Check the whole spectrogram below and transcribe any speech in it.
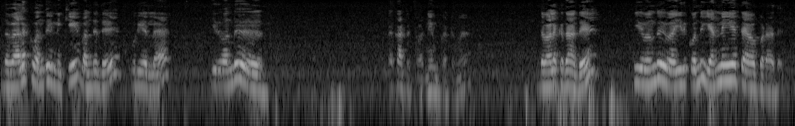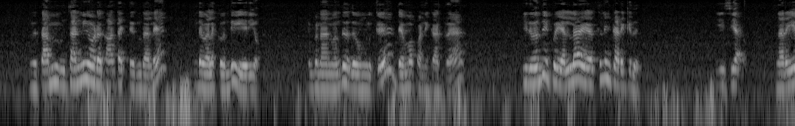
இந்த விளக்கு வந்து இன்னைக்கு வந்தது குரியரில் இது வந்து காட்டுப்பா நேம் காட்டுங்க. இந்த விளக்கு தான் அது. இது வந்து இதுக்கு வந்து எண்ணெயே தேவைப்படாது. இந்த தம் தண்ணியோட காண்டாக்ட் இருந்தாலே இந்த விளக்கு வந்து எரியும். இப்போ நான் வந்து அது உங்களுக்கு டெமோ பண்ணி காட்டுறேன். இது வந்து இப்போ எல்லா இடத்துலையும் கிடைக்குது. ஈஸியாக நிறைய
